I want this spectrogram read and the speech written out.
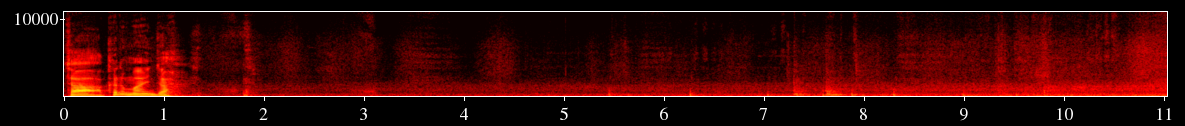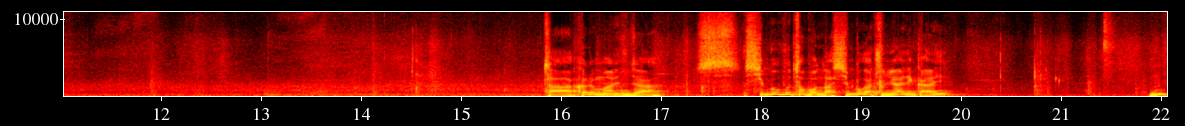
자, 그러면 이제 자, 그러면 이제 시- 신부부터 본다. 신부가 중요하니까. 응?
